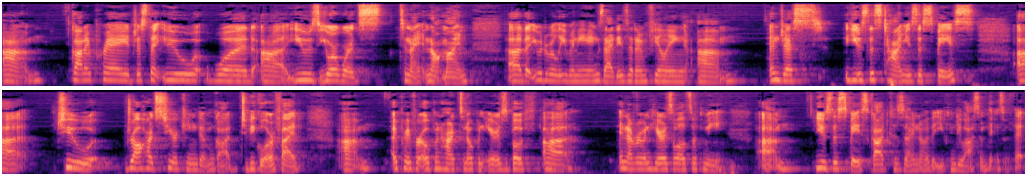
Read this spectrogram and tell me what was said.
Um, God, I pray just that you would uh, use your words tonight, not mine. Uh, that you would relieve any anxieties that I'm feeling, um, and just use this time, use this space, uh, to draw hearts to your kingdom, God, to be glorified. Um, I pray for open hearts and open ears, both, uh, in everyone here as well as with me. Um, use this space, God, because I know that you can do awesome things with it.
